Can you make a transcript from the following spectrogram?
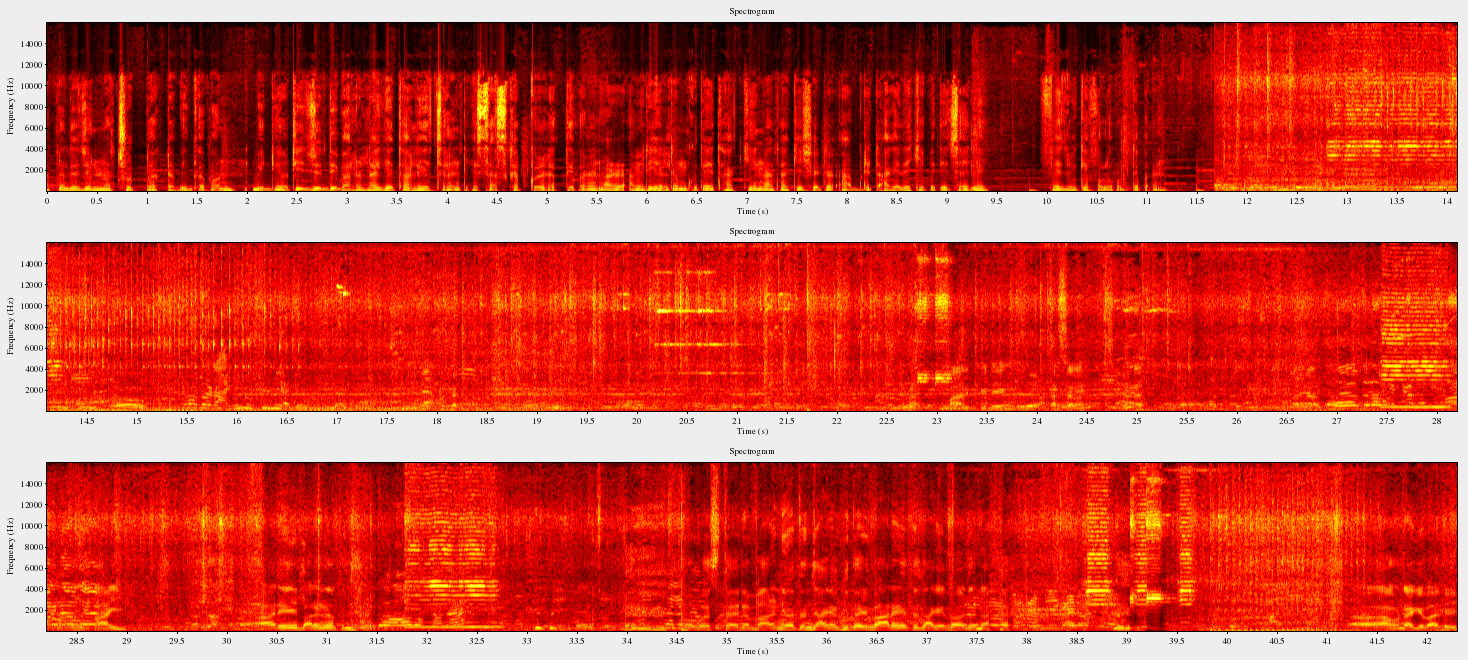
আপনাদের জন্য ছোট্ট একটা বিজ্ঞাপন। ভিডিওটি যদি ভালো লাগে তাহলে চ্যানেলটিকে সাবস্ক্রাইব করে রাখতে পারেন। আর আমি রিয়েল টাইম কোথায় থাকি না থাকি সেটার আপডেট আগে থেকে পেতে চাইলে ফেসবুকে ফলো করতে পারেন। মার্কেটে ভাই, আরে বারে অবস্থায় না বারানি জায়গা কোথায়? বারানি তো জায়গায় পাওয়া যায় না। আগে বাড়ি।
